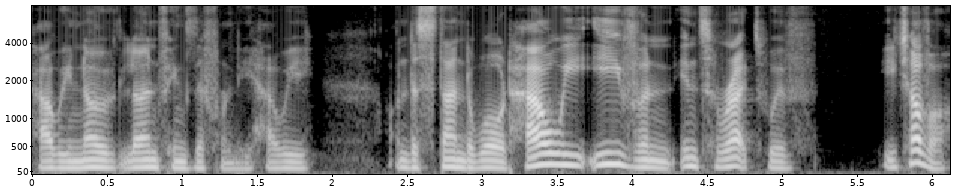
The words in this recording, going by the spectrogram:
how we know learn things differently, how we understand the world, how we even interact with each other.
